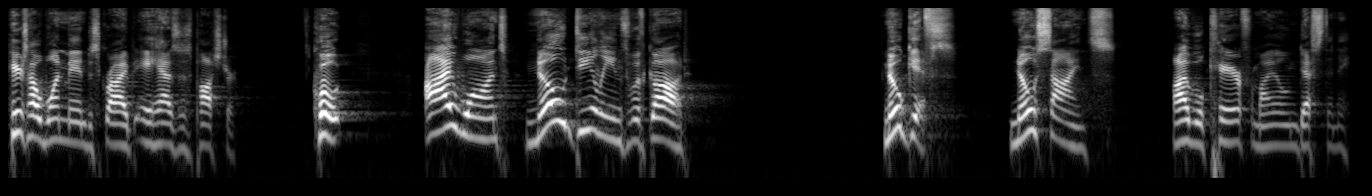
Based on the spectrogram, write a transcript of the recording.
Here's how one man described Ahaz's posture quote, I want no dealings with God, no gifts, no signs. I will care for my own destiny.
